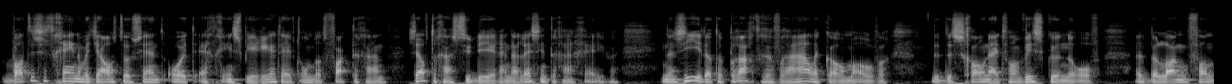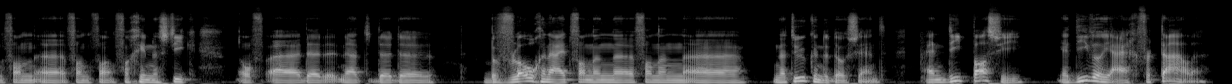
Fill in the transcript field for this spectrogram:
wat is hetgene wat jou als docent ooit echt geïnspireerd heeft om dat vak te gaan, zelf te gaan studeren en daar les in te gaan geven. En dan zie je dat er prachtige verhalen komen over de, schoonheid van wiskunde of het belang van, van, eh, van, van, van gymnastiek of eh, de, de, de, bevlogenheid van een, eh, van een natuurkundedocent. En die passie, ja, die wil je eigenlijk vertalen.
